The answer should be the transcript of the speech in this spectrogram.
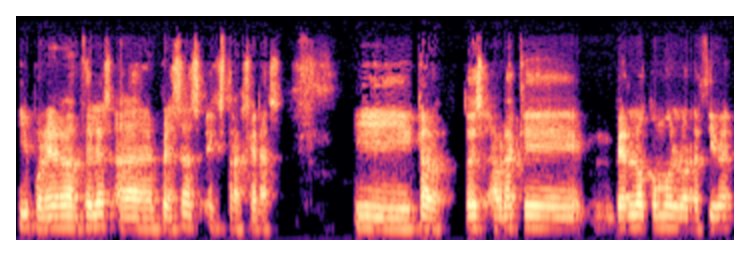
y poner aranceles a las empresas extranjeras. Y claro, entonces habrá que verlo cómo lo reciben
